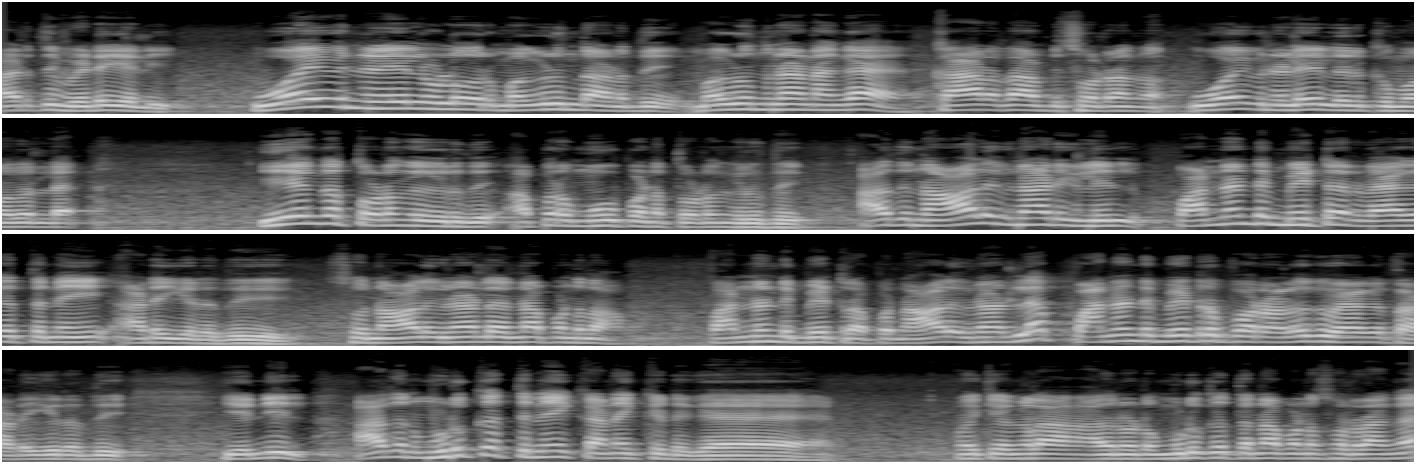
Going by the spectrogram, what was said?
அடுத்து விடையலி. ஓய்வு நிலையில் உள்ள ஒரு மகிழுந்தானது? மகிழ்ந்துனா நாங்கள் காரை தான் அப்படி சொல்கிறாங்க ஓய்வு நிலையில் இருக்குது முதல்ல. இயங்க தொடங்குகிறது அப்புறம் மூவ் பண்ண தொடங்குகிறது. அது நாலு வினாடிகளில் பன்னெண்டு மீட்டர் வேகத்தினை அடைகிறது. ஸோ நாலு வினாடியில் என்ன பண்ணுதான்? பன்னெண்டு மீட்டர் அப்போ நாலு வினாடியில் பன்னெண்டு மீட்டர் போகிற அளவுக்கு வேகத்தை அடைகிறது. எனில் அதன் முடுக்கத்தினை கணக்கிடுக. ஓகேங்களா? அதனோட முடுக்கத்தை என்ன பண்ண சொல்கிறாங்க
